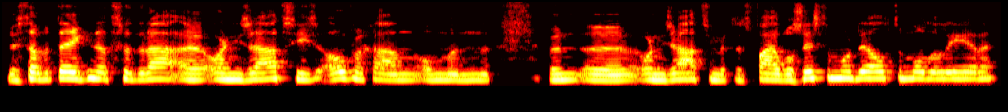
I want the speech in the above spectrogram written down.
Dus dat betekent dat zodra eh, organisaties overgaan om een, een eh, organisatie met het viable system model te modelleren,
